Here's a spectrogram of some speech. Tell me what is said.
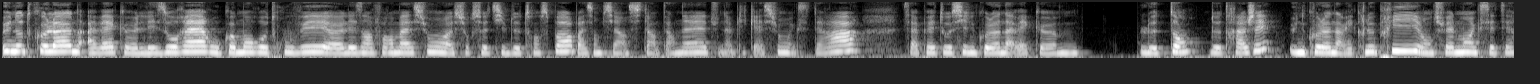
une autre colonne avec euh, les horaires ou comment retrouver les informations sur ce type de transport, par exemple s'il y a un site internet, une application, etc. Ça peut être aussi une colonne avec le temps de trajet, une colonne avec le prix éventuellement, etc.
